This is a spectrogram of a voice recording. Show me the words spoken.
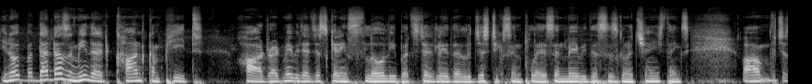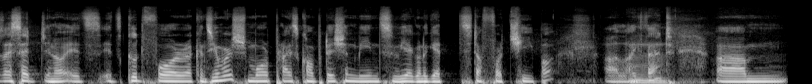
you know, but that doesn't mean that it can't compete hard, right? Maybe they're just getting slowly but steadily the logistics in place, and maybe this is going to change things. Um, which, as I said, you know, it's it's good for uh, consumers. More price competition means we are going to get stuff for cheaper, uh, like that. Um,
